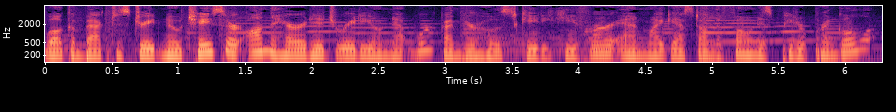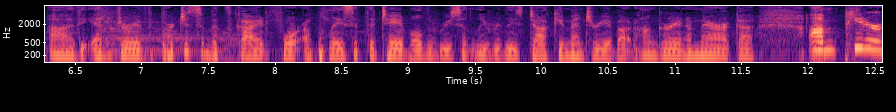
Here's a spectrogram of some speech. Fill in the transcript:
Welcome back to Straight No Chaser on the Heritage Radio Network. I'm your host, Katie Keiffer, and my guest on the phone is Peter Pringle, uh, the editor of the Participants Guide for A Place at the Table, the recently released documentary about hunger in America. Um, Peter,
